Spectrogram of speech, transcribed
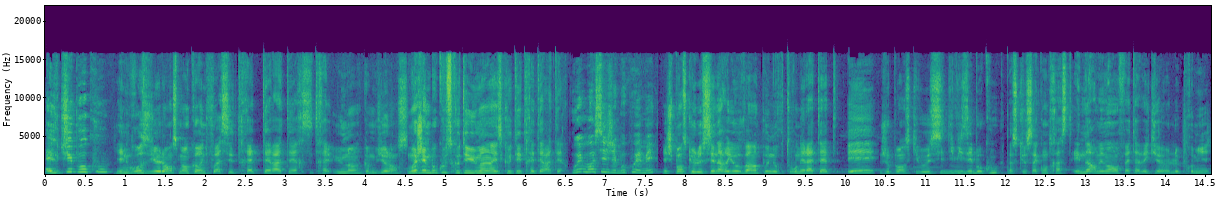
Elle tue beaucoup. Il y a une grosse violence, mais encore une fois, c'est très terre à terre, c'est très humain comme violence. Moi, j'aime beaucoup ce côté humain et ce côté très terre à terre. Oui, moi aussi, j'ai beaucoup aimé. Et je pense que le scénario va un peu nous retourner la tête et je pense qu'il va aussi diviser beaucoup parce que ça contraste énormément en fait avec euh, le premier.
